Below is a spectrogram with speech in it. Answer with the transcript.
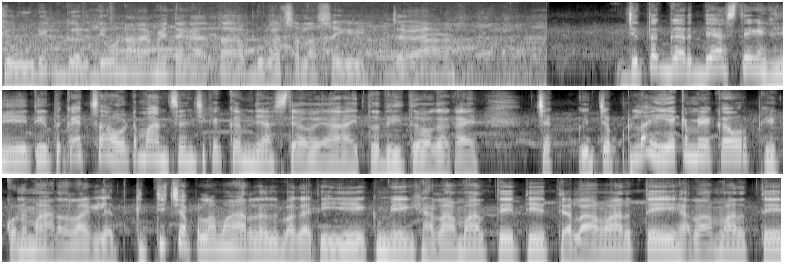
केवढी गर्दी होणार आहे माहिती आहे का आता? बघा चला सगळी जव्या जिथं गर्दी असते का नाही तिथं काय चावट माणसांची काय कमी असते या. इथं इथं बघा काय. चक चपला एकमेकावर फेकून मारायला लागल्यात. किती चपला मारल्या बघा ती. एकमेक ह्याला मारते ते त्याला मारते ह्याला मारते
